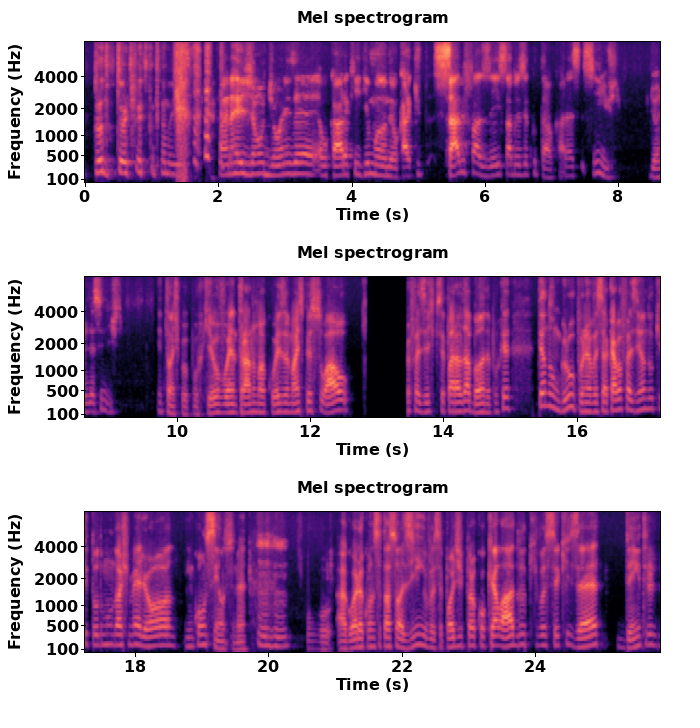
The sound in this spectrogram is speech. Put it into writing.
produtores que estão escutando isso. Mas na região, o Jones é, é o cara que, que, manda, é o cara que sabe fazer e sabe executar. O cara é sinistro. O Jones é sinistro. Então, tipo, porque eu vou entrar numa coisa mais pessoal para fazer, tipo, separado da banda. Porque tendo um grupo, né, você acaba fazendo o que todo mundo acha melhor em consenso, né? Uhum. Tipo, agora, quando você tá sozinho, você pode ir para qualquer lado que você quiser dentro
